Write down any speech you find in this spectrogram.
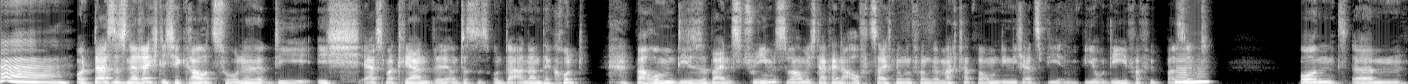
Ha. Und das ist eine rechtliche Grauzone, die ich erstmal klären will. Und das ist unter anderem der Grund, warum diese beiden Streams, warum ich da keine Aufzeichnungen von gemacht habe, warum die nicht als VOD verfügbar Mhm. sind. Und ähm,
